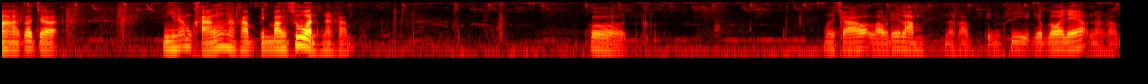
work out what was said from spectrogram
มาก็จะมีน้ำขังนะครับ เป็นบางส่วนนะครับ ก็เมื่อเช้าเราได้ลำนะครับ เป็นที่เรียบร้อยแล้วนะครับ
